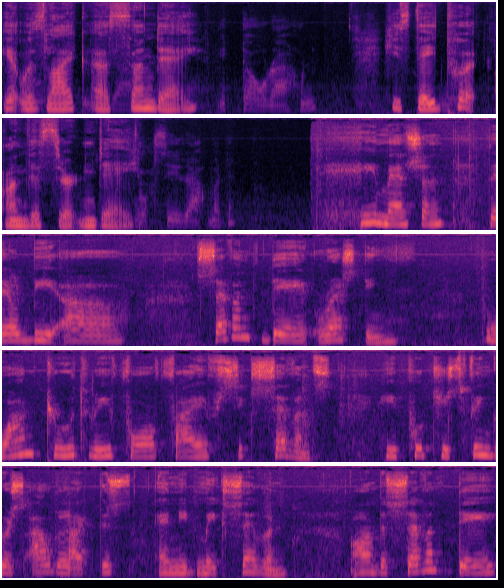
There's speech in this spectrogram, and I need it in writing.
It was like a Sunday. He stayed put on this certain day. He mentioned there'll be a seventh day resting. One, two, three, four, five, six, sevens. He put his fingers out like this and it makes seven. On the seventh day,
